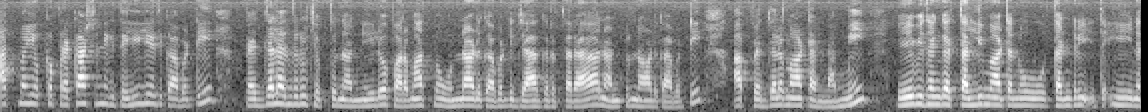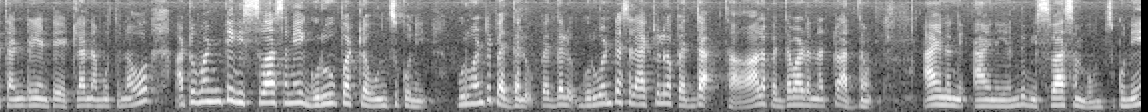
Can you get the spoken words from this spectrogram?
ఆత్మ యొక్క ప్రకాశం నీకు తెలియలేదు కాబట్టి పెద్దలందరూ చెప్తున్నారు నీలో పరమాత్మ ఉన్నాడు కాబట్టి జాగ్రత్తరా అని అంటున్నాడు కాబట్టి ఆ పెద్దల మాట నమ్మి ఏ విధంగా తల్లి మాటను తండ్రి ఈయన తండ్రి అంటే ఎట్లా నమ్ముతున్నావో అటువంటి విశ్వాసమే గురువు పట్ల ఉంచుకుని గురువు అంటే పెద్దలు పెద్దలు గురువు అంటే అసలు యాక్చువల్గా పెద్ద చాలా పెద్దవాడు అన్నట్టు అర్థం. ఆయనని ఆయన ఎందు విశ్వాసం ఉంచుకుని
